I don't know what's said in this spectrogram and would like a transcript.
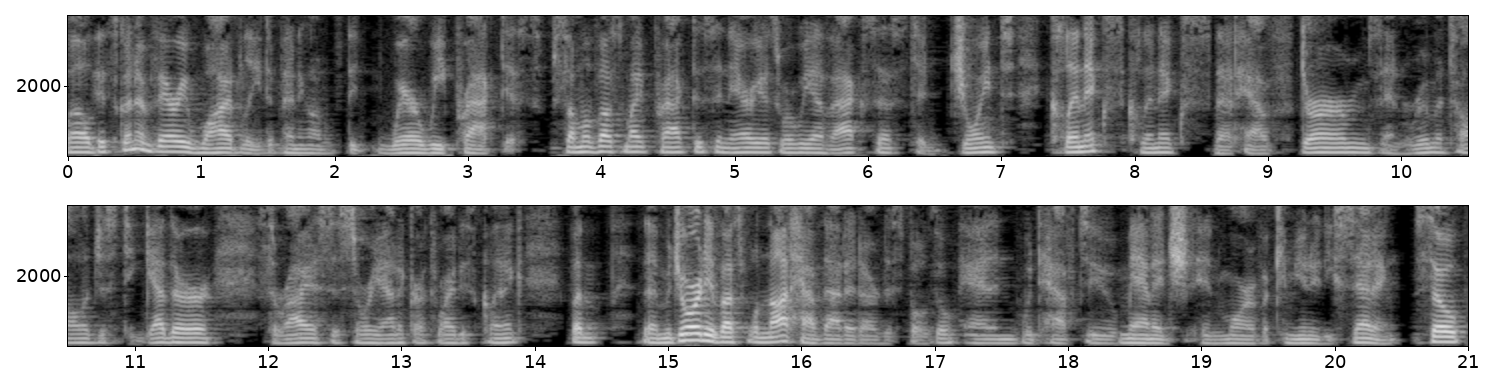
well, it's going to vary widely depending on the, where we practice. Some of us might practice in areas where we have access to joint clinics, clinics that have derms and rheumatologists together, psoriasis, psoriatic arthritis clinic. But the majority of us will not have that at our disposal and would have to manage in more of a community setting. So,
